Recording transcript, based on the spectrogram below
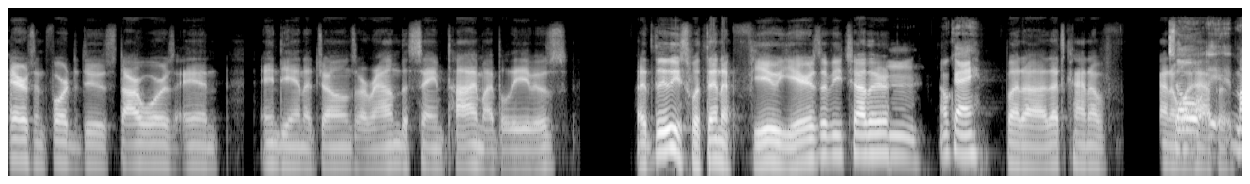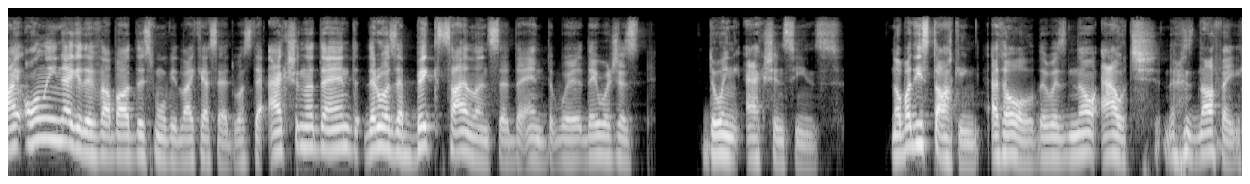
Harrison Ford to do Star Wars and Indiana Jones around the same time, I believe. It was at least within a few years of each other, Mm, okay. but uh, that's kind of kind of So uh, my only negative about this movie, like I said, was the action at the end. There was a big silence at the end where they were just doing action scenes. Nobody's talking at all. There was no ouch. There's nothing.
